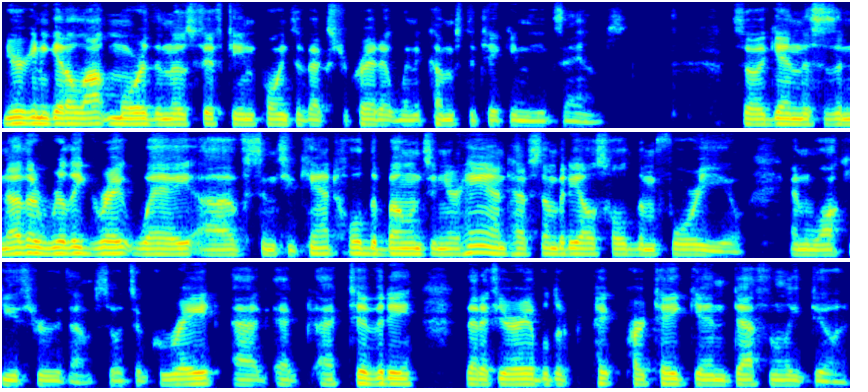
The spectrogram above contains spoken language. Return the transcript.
you're going to get a lot more than those 15 points of extra credit when it comes to taking the exams. So again, this is another really great way of, since you can't hold the bones in your hand, have somebody else hold them for you and walk you through them. So it's a great activity that if you're able to partake in, definitely do it.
